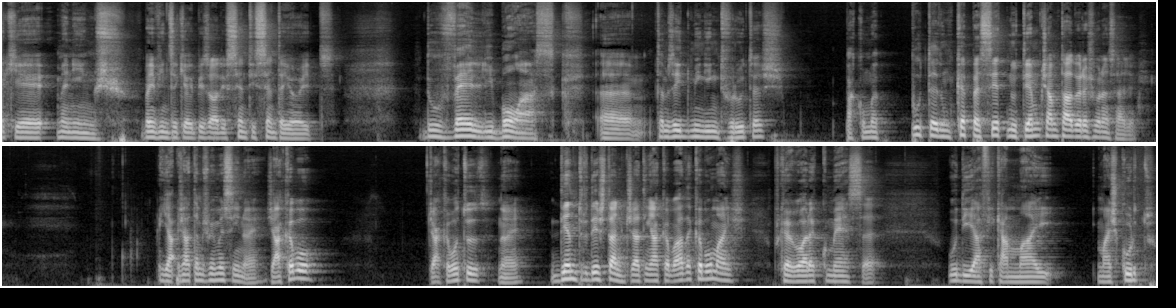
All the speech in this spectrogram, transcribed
É que é, maninhos? Bem-vindos aqui ao episódio 168 do velho e bom Ask. Uh, estamos aí dominguinho de frutas, pá, com uma puta de um capacete no tempo que já me está a doer as sobrancelhas. Já, já estamos mesmo assim, não é? Já acabou. Já acabou tudo, não é? Dentro deste ano que já tinha acabado, acabou mais. Porque agora começa o dia a ficar mais, mais curto.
